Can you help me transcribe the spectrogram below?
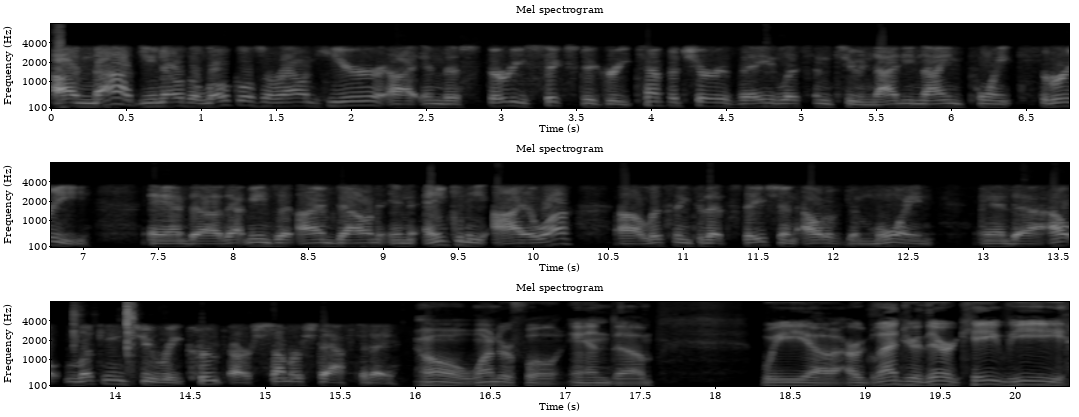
I'm not. You know, the locals around here uh, in this 36 degree temperature, they listen to 99.3. And uh, that means that I'm down in Ankeny, Iowa, uh, listening to that station out of Des Moines and uh, out looking to recruit our summer staff today. Oh, wonderful. And um, we uh, are glad you're there, KVDI,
